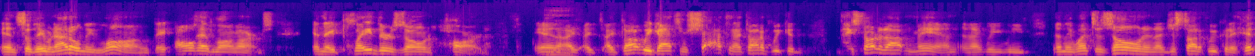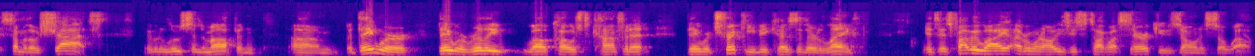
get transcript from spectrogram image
And so they were not only long, they all had long arms and they played their zone hard. And mm. I, I, I, thought we got some shots, and I thought if we could, they started out in man, and I, we, we then they went to zone, and I just thought if we could have hit some of those shots, it would have loosened them up. And um, but they were they were really well coached, confident. They were tricky because of their length. It's, it's probably why everyone always used to talk about Syracuse zone is so well.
